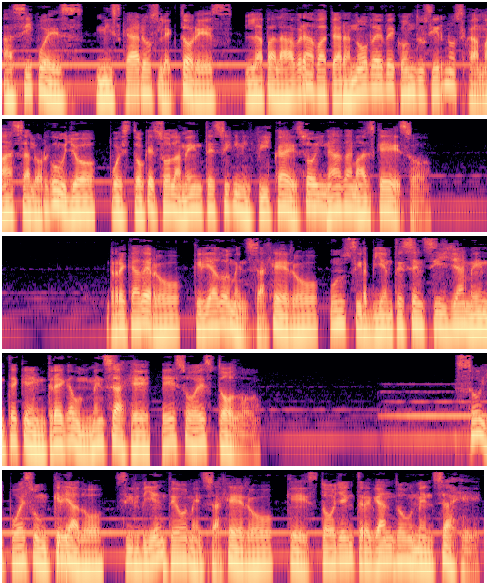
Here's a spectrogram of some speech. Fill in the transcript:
Así pues, mis caros lectores, la palabra avatara no debe conducirnos jamás al orgullo, puesto que solamente significa eso y nada más que eso recadero, criado mensajero, un sirviente sencillamente que entrega un mensaje, eso es todo. Soy pues un criado, sirviente o mensajero, que estoy entregando un mensaje.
